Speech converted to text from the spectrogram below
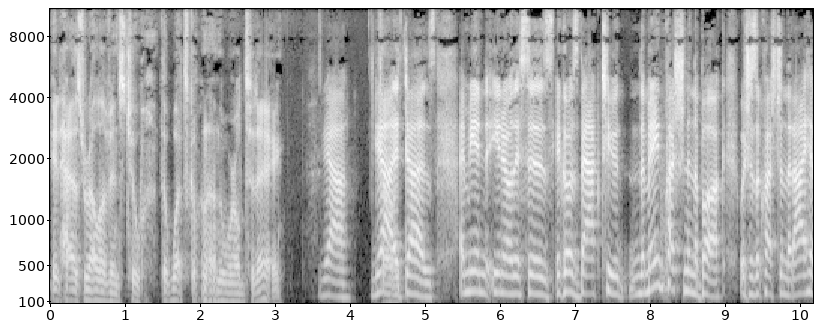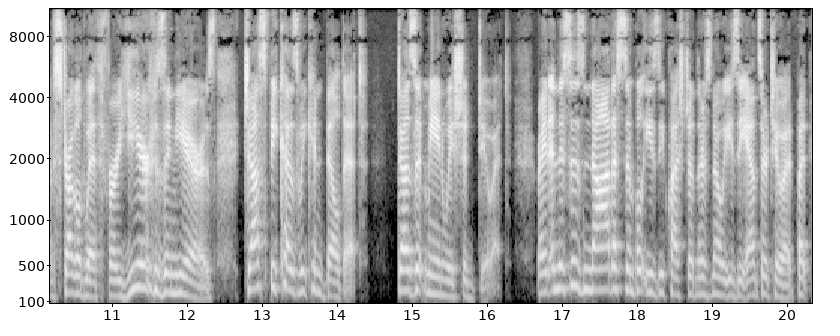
it has relevance to the what's going on in the world today. Yeah. Yeah, So- it does. I mean, you know, this is, it goes back to the main question in the book, which is a question that I have struggled with for years and years. Just because we can build it doesn't mean we should do it. Right. And this is not a simple, easy question. There's no easy answer to it. But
